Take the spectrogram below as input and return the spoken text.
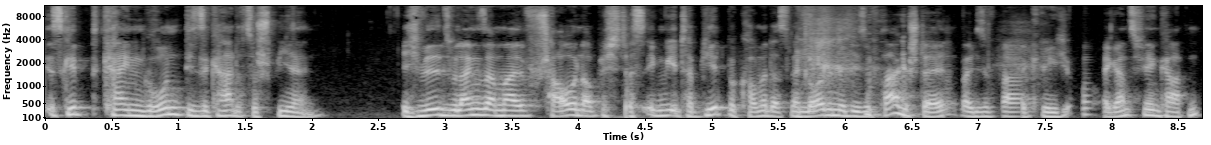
es gibt keinen Grund, diese Karte zu spielen. Ich will so langsam mal schauen, ob ich das irgendwie etabliert bekomme, dass wenn Leute mir diese Frage stellen, weil diese Frage kriege ich bei ganz vielen Karten,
